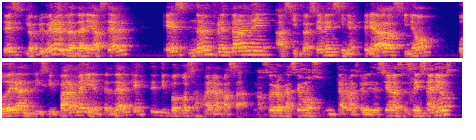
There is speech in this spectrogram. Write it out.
Entonces, lo primero que trataría de hacer es no enfrentarme a situaciones inesperadas, sino poder anticiparme y entender que este tipo de cosas van a pasar. Nosotros que hacemos internacionalización hace seis años,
